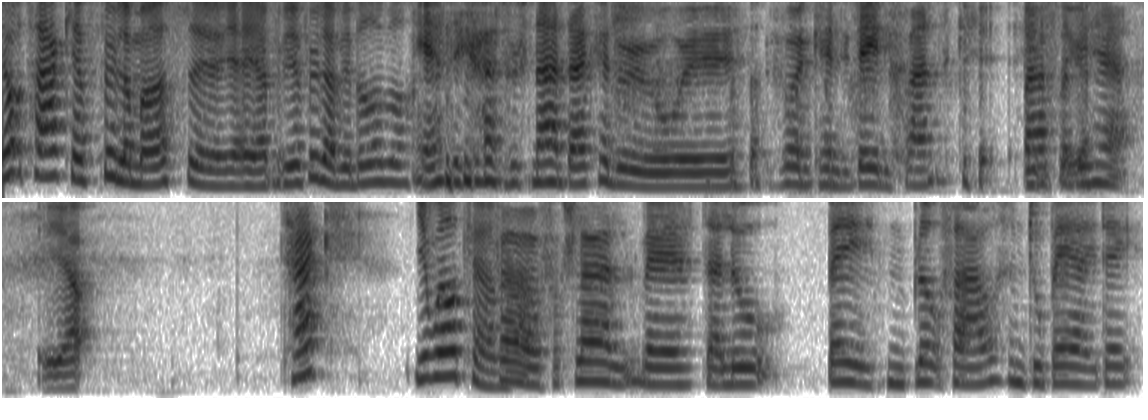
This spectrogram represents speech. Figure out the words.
Jo tak, jeg føler mig også, øh, jeg, jeg, jeg føler, jeg bliver bedre og bedre. Ja, det gør du snart. Der kan du jo øh, få en kandidat i fransk. Bare for det her. Ja. Tak You're welcome. for at forklare, hvad der lå bag den blå farve, som du bærer i dag.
